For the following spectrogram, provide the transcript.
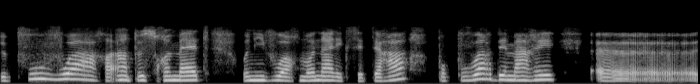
de pouvoir un peu se remettre au niveau hormonal, etc., pour pouvoir démarrer euh,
